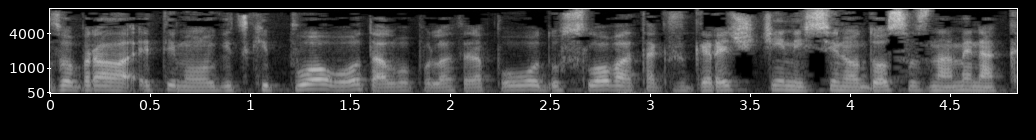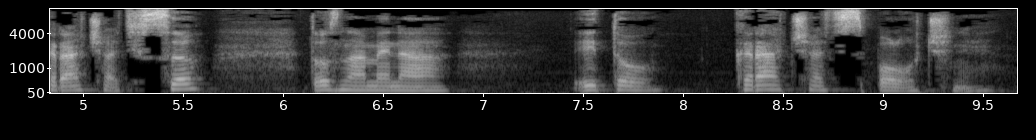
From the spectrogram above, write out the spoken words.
zobrala etymologický pôvod, alebo podľa teda pôvodu slova, tak z grečtiny synodos znamená kračať s. To znamená, je to kráčať spoločne.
